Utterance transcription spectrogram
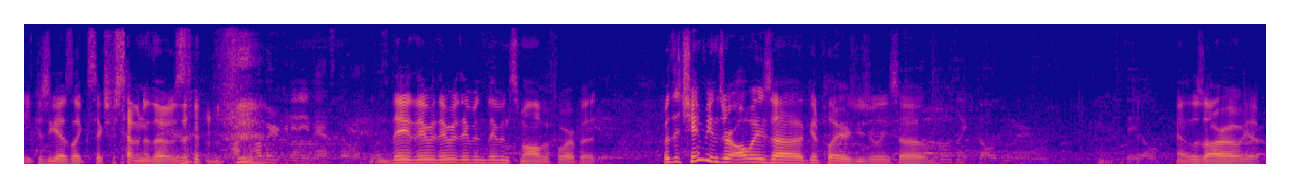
because he has like six or seven of those. How, how big are Canadian hats, though? Like, they they were they were they've been they've been small before, but but the champions are always uh, good players usually. So like Dalton or Dale. yeah, Lazaro, yep.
